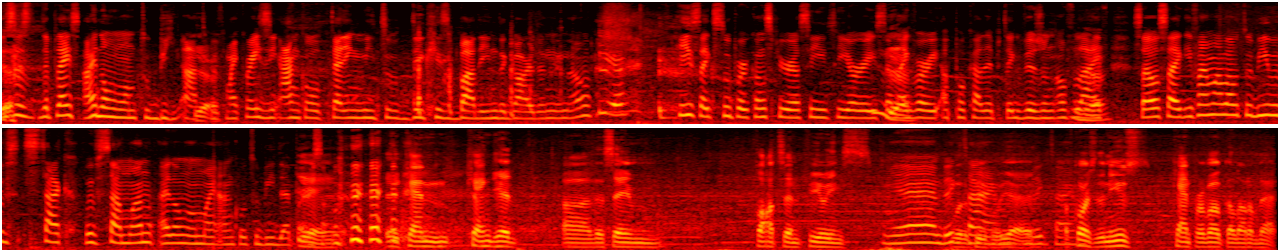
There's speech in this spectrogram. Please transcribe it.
this Yeah. is the place I don't want to be at Yeah. with my crazy uncle telling me to dig his body in the garden. You know, yeah. he's like super conspiracy theories and like very apocalyptic vision of Yeah. life. So I was like, if I'm about to be with, stuck with someone, I don't want my uncle to be that person. It can can get uh, the same thoughts and feelings Yeah, big time. people. Yeah. big time. Of course, the news can provoke a lot of that.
